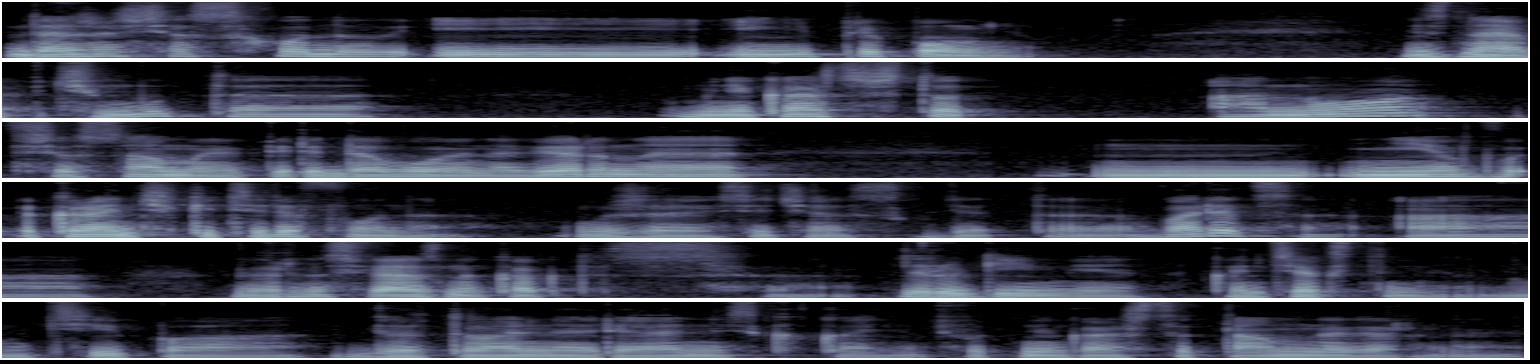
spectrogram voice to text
даже сейчас сходу и, и не припомню. Не знаю, почему-то мне кажется, что оно, все самое передовое, наверное, не в экранчике телефона уже сейчас где-то варится, а, наверное, связано как-то с другими контекстами, ну, типа виртуальная реальность какая-нибудь. Вот мне кажется, там, наверное,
